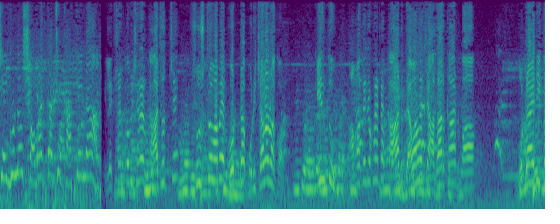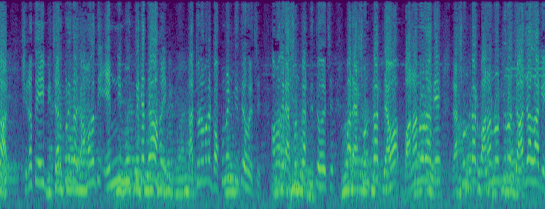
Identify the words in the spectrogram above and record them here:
সেগুলো সবার কাছে থাকে না। ইলেকশন কমিশনের কাজ হচ্ছে সুষ্ঠুভাবে ভোটটা পরিচালনা করা। কিন্তু আমাকে যখন একটা কার্ড দেওয়া হয়েছে, আধার কার্ড বা ভোটার আইডি কার্ড সেটা তো এই বিচার করে দেওয়া আমাকে তো এমনি মুখ দেখে দেওয়া হয়নি। তার জন্য আমাকে ডকুমেন্ট দিতে হয়েছে। আমাকে রেশন কার্ড দিতে হয়েছে। বা রেশন কার্ড দেওয়া, বানানোর আগে রেশন কার্ড বানানোর জন্য যা যা লাগে,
